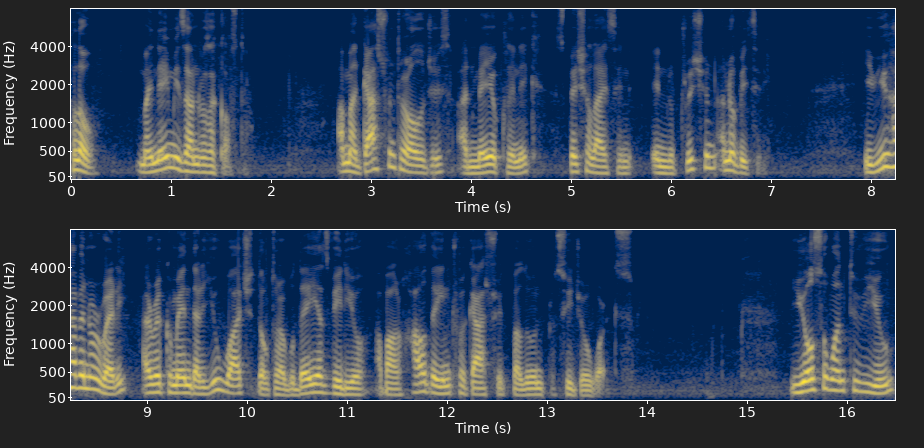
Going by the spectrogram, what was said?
Hello, my name is Andres Acosta. I'm a gastroenterologist at Mayo Clinic specializing in nutrition and obesity. If you haven't already, I recommend that you watch Dr. Abu Dayyeh's video about how the intragastric balloon procedure works. You also want to view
